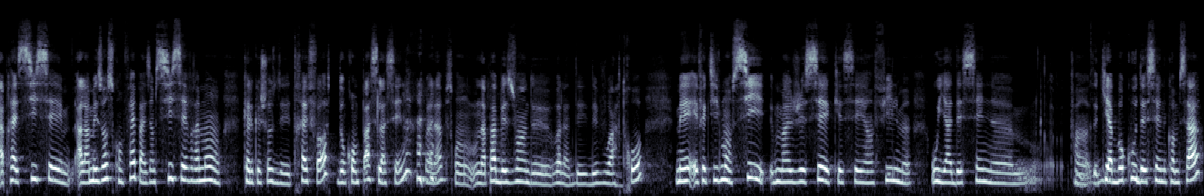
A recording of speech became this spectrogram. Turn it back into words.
après, si c'est à la maison ce qu'on fait, par exemple, si c'est vraiment quelque chose de très fort, donc on passe la scène, voilà, parce qu'on n'a pas besoin de voilà de, de voir trop. Mais effectivement, si moi je sais que c'est un film où il y a des scènes, euh, enfin, mm qui a beaucoup de scènes comme ça,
